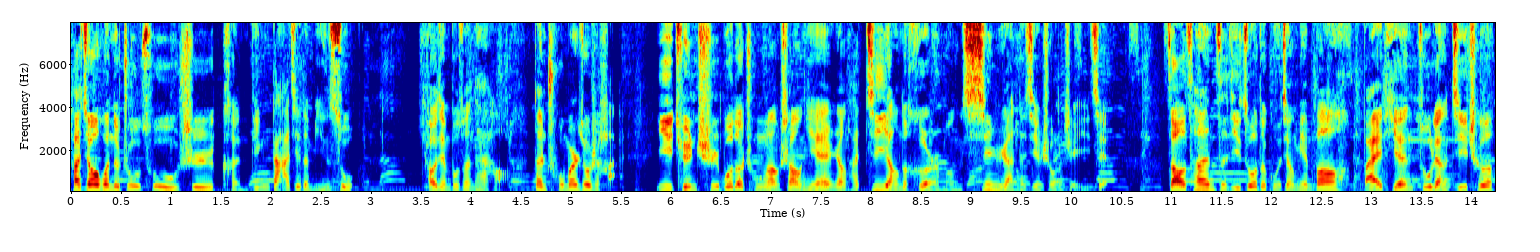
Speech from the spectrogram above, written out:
他交换的住处是垦丁大街的民宿，条件不算太好，但出门就是海，一群赤膊的冲浪少年让他激昂的荷尔蒙欣然地接受了这一切。早餐自己做的果酱面包，白天租辆机车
